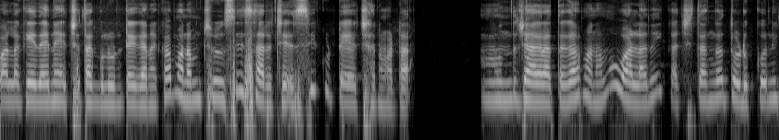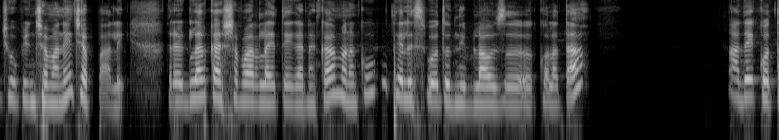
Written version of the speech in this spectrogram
వాళ్ళకి ఏదైనా హెచ్చు తగ్గులు ఉంటే కనుక మనం చూసి సరిచేసి కుట్టేయచ్చు అనమాట ముందు జాగ్రత్తగా మనము వాళ్ళని ఖచ్చితంగా తొడుక్కొని చూపించమనే చెప్పాలి. రెగ్యులర్ కస్టమర్లు అయితే కనుక మనకు తెలిసిపోతుంది బ్లౌజ్ కొలత. అదే కొత్త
